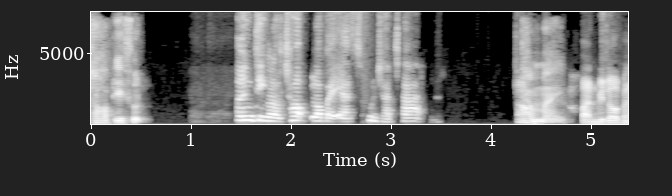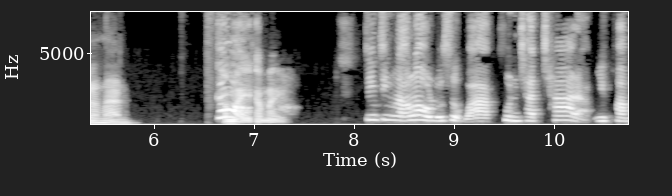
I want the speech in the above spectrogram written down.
ชอบที่สุดเอา จริงๆเราชอบเราไปแอสคุณชัดชาตินะอ้าวทำไมปั่นวิโรจน์มาตั้งนานก็ทำไมทำไม จริง ๆ แล้วเรารู้สึกว่าคุณชัดชาติอะมีความ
